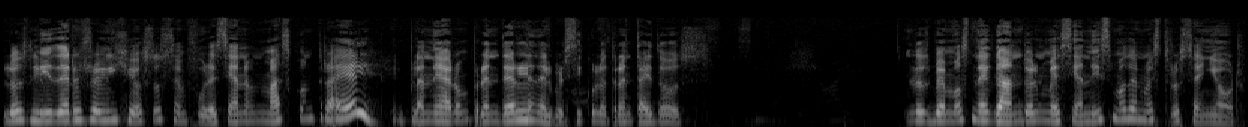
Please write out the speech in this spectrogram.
los líderes religiosos se enfurecían aún más contra él y planearon prenderle en el versículo 32. Los vemos negando el mesianismo de nuestro Señor,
